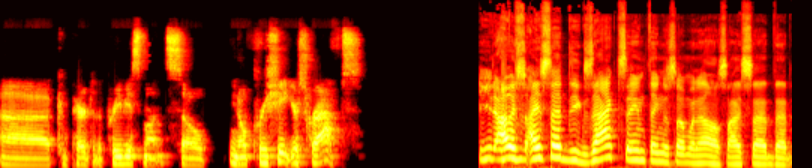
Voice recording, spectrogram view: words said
uh, compared to the previous months. So you know, appreciate your scraps. You know, I was I said the exact same thing to someone else. I said that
